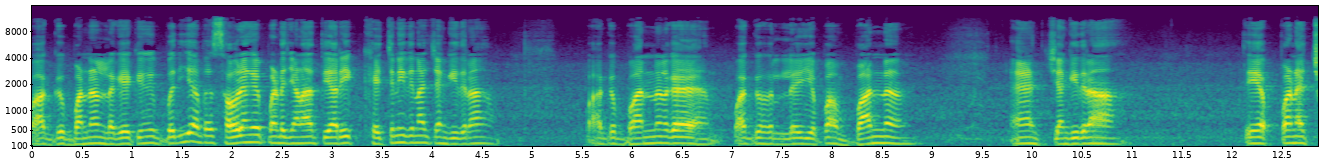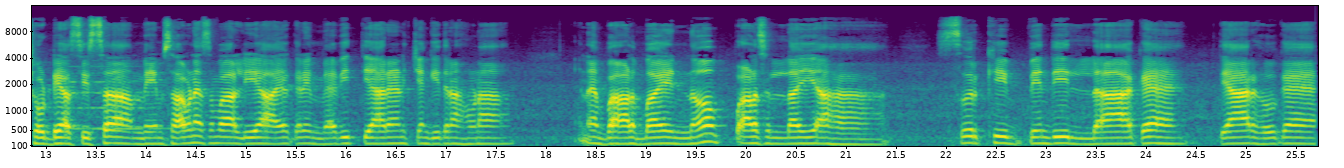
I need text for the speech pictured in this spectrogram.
ਪੱਗ ਬੰਨਣ ਲੱਗੇ, ਕਿਉਂਕਿ ਵਧੀਆ ਫਿਰ ਸਹੁਰਿਆਂ ਦੇ ਪਿੰਡ ਜਾਣਾ, ਤਿਆਰੀ ਖਿੱਚਣੀ ਦੇਣਾ ਚੰਗੀ ਤਰ੍ਹਾਂ। ਪੱਗ ਬੰਨਣ ਲਗੇ, ਪੱਗ ਲਈ ਆਪਾਂ ਬੰਨ, ਐ ਚੰਗੀ ਤਰ੍ਹਾਂ ਤੇ ਆਪਾਂ ਨੇ ਛੋੜਿਆ ਸੀਸਾ, ਮੇਮ ਸਾਹਿਬ ਨੇ ਸੰਭਾਲ ਲਿਆ, ਆਇਆ ਕਰੇ ਮੈਂ ਵੀ ਤਿਆਰ ਐਨ ਚੰਗੀ ਤਰ੍ਹਾਂ ਹੋਣਾ। ਇਹਨੇ ਬਾਲ ਬਾਏ ਨੋ ਪਾਲਸ ਲਾਇਆ ਸੁਰਖੀ ਬਿੰਦੀ ਲਾ ਕੇ ਤਿਆਰ ਹੋ ਗਏ।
